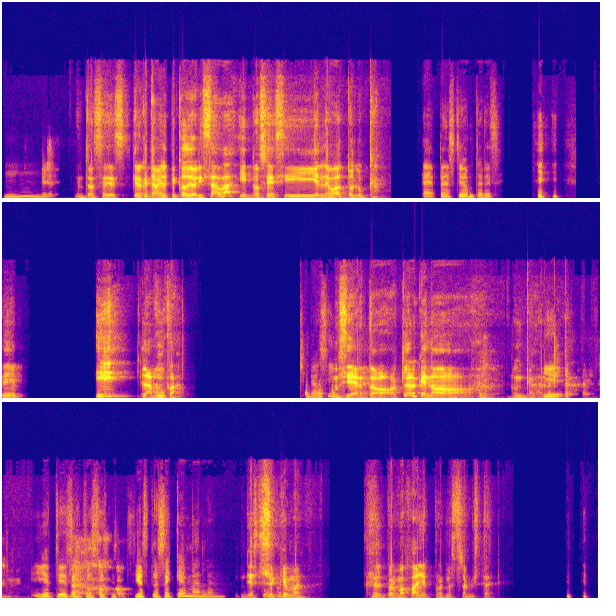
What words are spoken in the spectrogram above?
Mm. Entonces, creo que también el pico de Orizaba y no sé si el Nevado de Toluca. Eh, pero estoy interés. Sí. Y la bufa. Sí. Por cierto, claro que no. Nunca. Y, y a ti pues si, si hasta se quema la. Ya se quema. Es el permafire por nuestra amistad.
